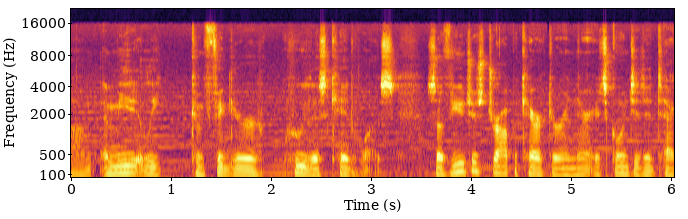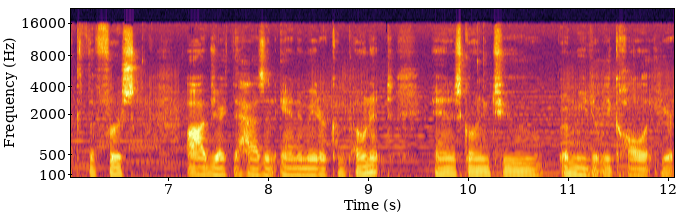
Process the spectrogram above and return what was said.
um, immediately configure who this kid was. So if you just drop a character in there, it's going to detect the first object that has an animator component and it's going to immediately call it here.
